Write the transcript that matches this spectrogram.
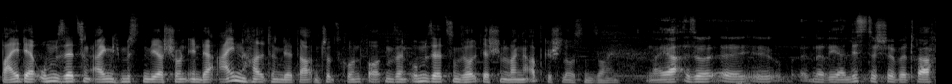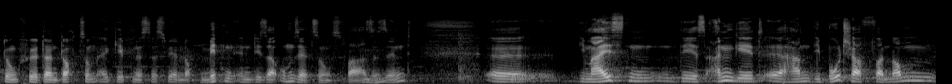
bei der Umsetzung? Eigentlich müssten wir ja schon in der Einhaltung der Datenschutzgrundverordnung sein. Umsetzung sollte ja schon lange abgeschlossen sein. Naja, also äh, eine realistische Betrachtung führt dann doch zum Ergebnis, dass wir noch mitten in dieser Umsetzungsphase mhm. sind. Äh, die meisten, die es angeht, äh, haben die Botschaft vernommen.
